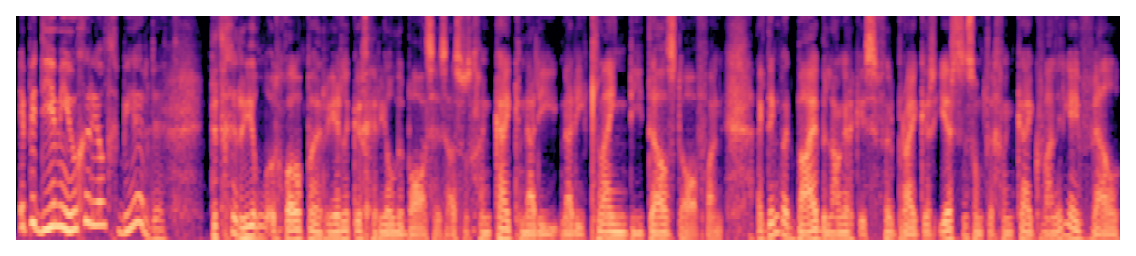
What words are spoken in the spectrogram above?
Epidemie, hoe gereeld gebeur dit? Dit gereeld gewoon op 'n redelike gereelde basis as ons gaan kyk na die na die klein details daarvan. Ek dink wat baie belangrik is vir verbruikers eerstens om te gaan kyk wanneer jy wel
